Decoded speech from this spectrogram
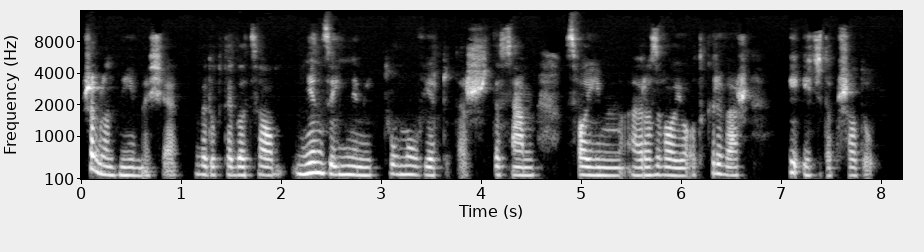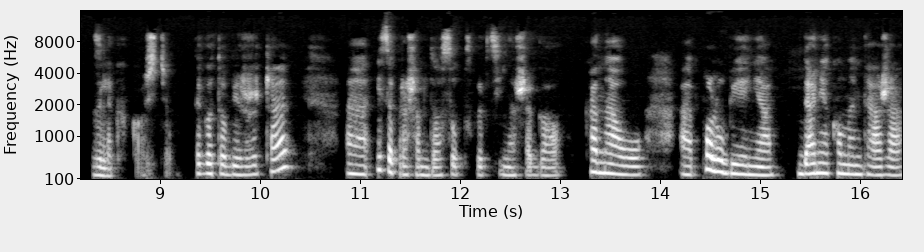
przeglądnijmy się według tego, co między innymi tu mówię, czy też ty sam w swoim rozwoju odkrywasz i idź do przodu z lekkością. Tego Tobie życzę e, i zapraszam do subskrypcji naszego kanału, e, polubienia, dania komentarza,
